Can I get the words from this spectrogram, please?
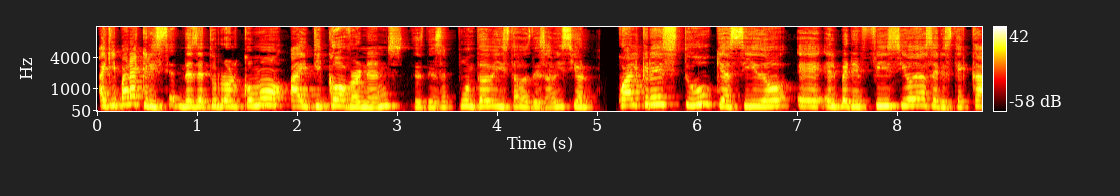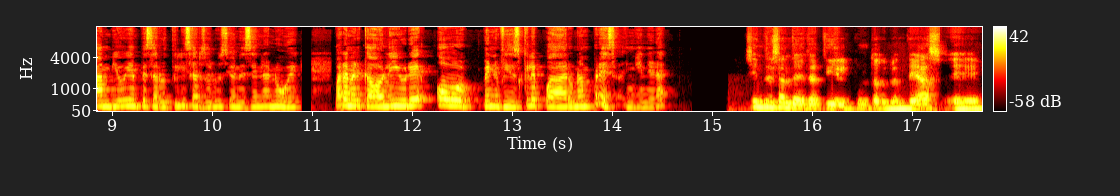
Aquí para Cristian, desde tu rol como IT Governance, desde ese punto de vista desde esa visión, ¿Cuál crees tú que ha sido eh, el beneficio de hacer este cambio y empezar a utilizar soluciones en la nube para Mercado Libre o beneficios que le pueda dar una empresa en general? Es interesante, Tati, el punto que planteas. Eh,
